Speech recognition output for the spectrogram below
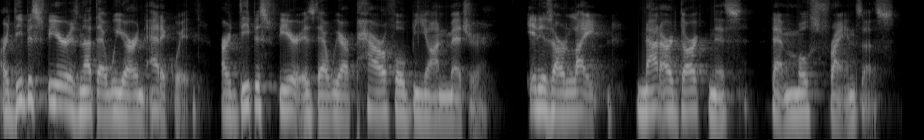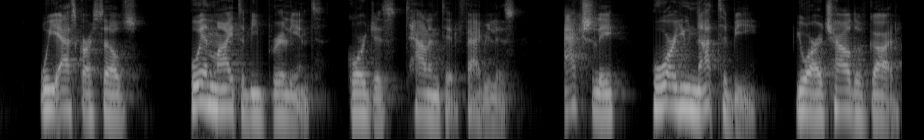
Our deepest fear is not that we are inadequate. Our deepest fear is that we are powerful beyond measure. It is our light, not our darkness, that most frightens us. We ask ourselves, Who am I to be brilliant, gorgeous, talented, fabulous? Actually, who are you not to be? You are a child of God.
